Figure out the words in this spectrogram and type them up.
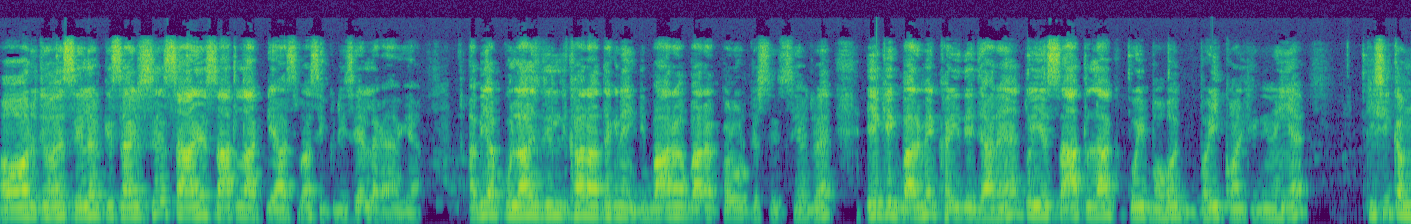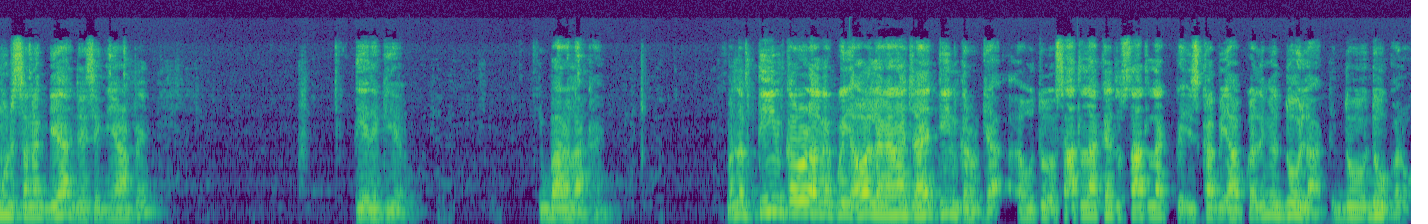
और जो है सेलर की साइड से साढ़े सात लाख के आसपास इक्विटी शेयर लगाया गया। अभी आपको लास्ट डील दिखा रहा था कि नहीं, कि बारह बारह करोड़ के शेयर जो है एक एक बार में खरीदे जा रहे हैं। तो ये सात लाख कोई बहुत बड़ी क्वांटिटी नहीं है। किसी का मूड सनक गया, जैसे कि यहाँ पे। ये देखिए, बारह लाख है। मतलब तीन करोड़ अगर कोई और लगाना चाहे, तीन करोड़ क्या? वो तो सात लाख है तो सात लाख इसका भी आप कर देंगे दो लाख, दो दो करोड़।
